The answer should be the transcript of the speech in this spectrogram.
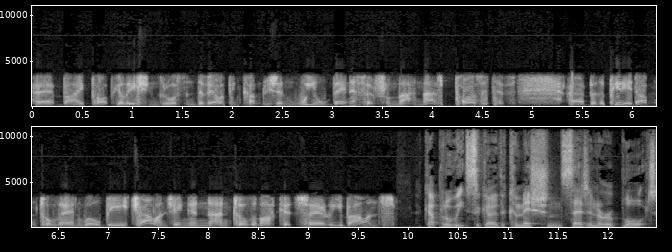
uh, by population growth in developing countries, and we'll benefit from that, and that's positive. Uh, but the period up until then will be challenging and, until the markets uh, rebalance. A couple of weeks ago, the Commission said in a report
